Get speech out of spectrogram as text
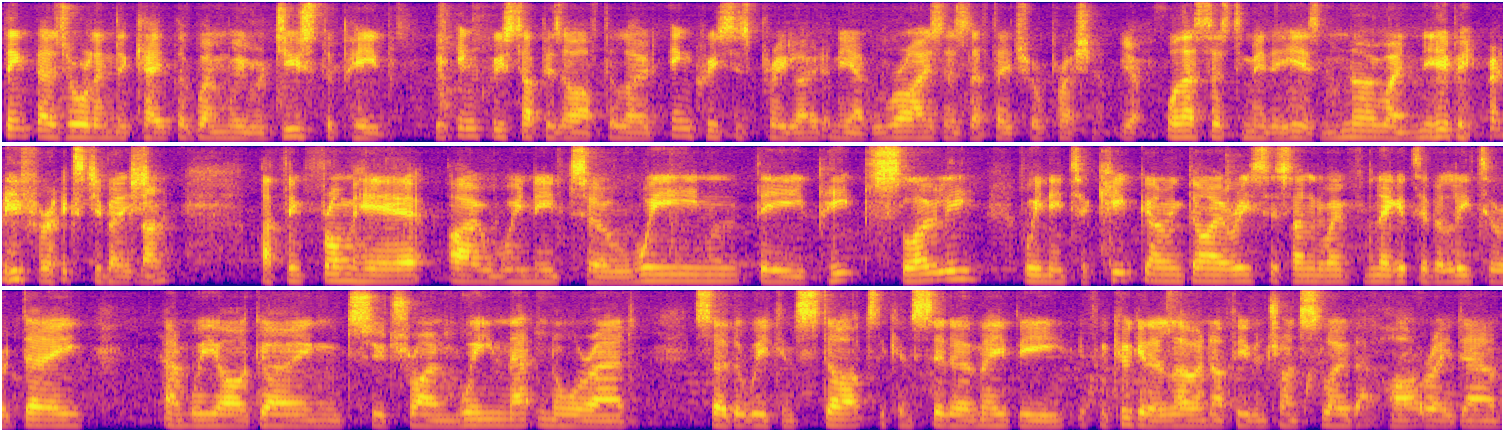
think those all indicate that when we reduced the PEEP, we increased up his afterload, increased his preload, and he had rise in his left atrial pressure. Yeah. Well, that says to me that he is nowhere near being ready for extubation. No. I think from here, I, we need to wean the PEEP slowly. We need to keep going diuresis. I'm going to aim for negative a litre a day. And we are going to try and wean that NORAD so that we can start to consider maybe, if we could get it low enough, even try and slow that heart rate down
